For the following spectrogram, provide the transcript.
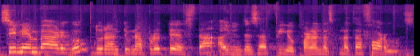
Sin embargo, durante una protesta hay un desafío para las plataformas,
